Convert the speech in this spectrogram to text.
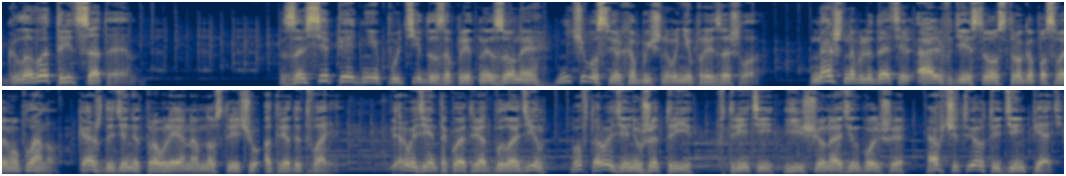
Глава 30. За все пять дней пути до запретной зоны ничего сверхобычного не произошло. Наш наблюдатель Альф действовал строго по своему плану, каждый день отправляя нам навстречу отряды тварей. В первый день такой отряд был один, во второй день уже три, в третий еще на один больше, а в четвертый день пять.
